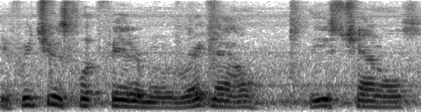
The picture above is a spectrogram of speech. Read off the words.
if we choose flip fader mode, right now, these channels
